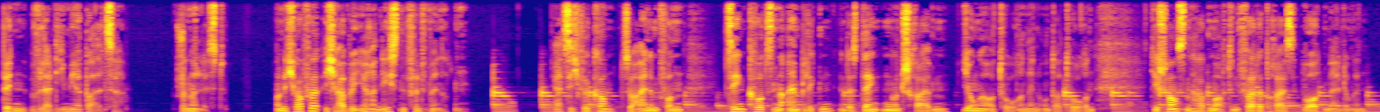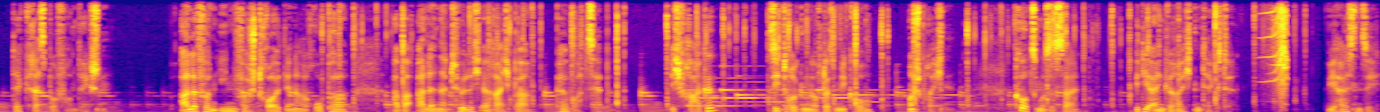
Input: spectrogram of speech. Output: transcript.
bin Wladimir Balzer, Journalist. Und ich hoffe, ich habe Ihre nächsten fünf Minuten. Herzlich willkommen zu einem von zehn kurzen Einblicken in das Denken und Schreiben junger Autorinnen und Autoren, die Chancen haben auf den Förderpreis Wortmeldungen der Crespo Foundation. Alle von Ihnen verstreut in Europa, aber alle natürlich erreichbar per WhatsApp. Ich frage, Sie drücken auf das Mikro und sprechen. Kurz muss es sein, wie die eingereichten Texte. Wie heißen Sie?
